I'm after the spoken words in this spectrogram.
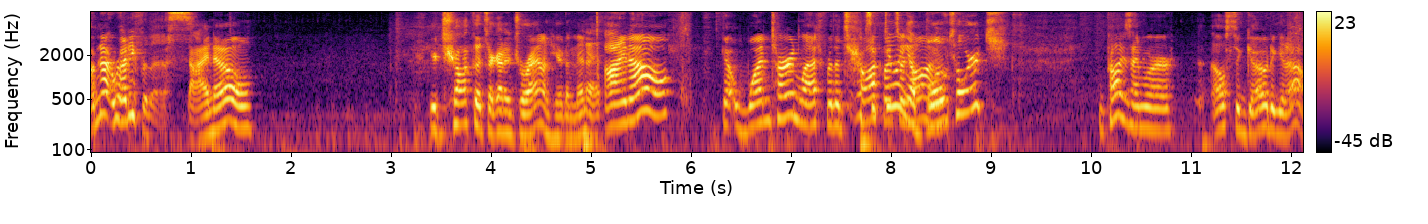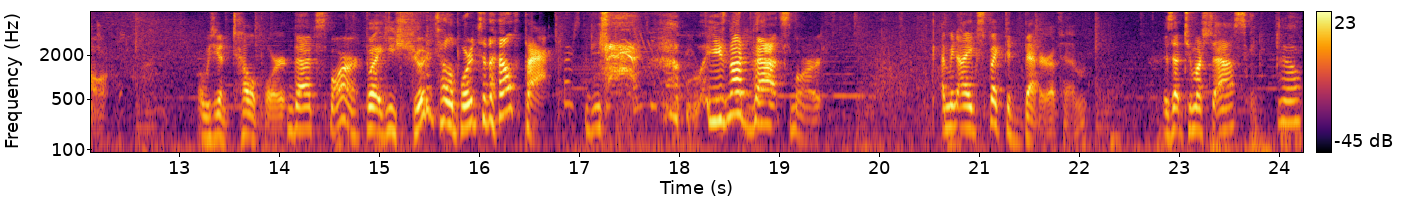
I'm not ready for this. I know. Your chocolates are gonna drown here in a minute. I know. Got one turn left for the What's it chocolates doing? A blowtorch? Probably somewhere else to go to get out. Oh, he's gonna teleport. That's smart. But he should have teleported to the health pack. He's not that smart. I mean, I expected better of him. Is that too much to ask? No.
